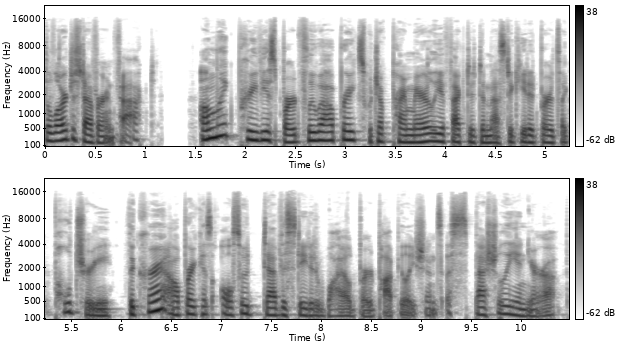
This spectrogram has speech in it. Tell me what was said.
the largest ever, in fact. Unlike previous bird flu outbreaks, which have primarily affected domesticated birds like poultry, the current outbreak has also devastated wild bird populations, especially in Europe.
